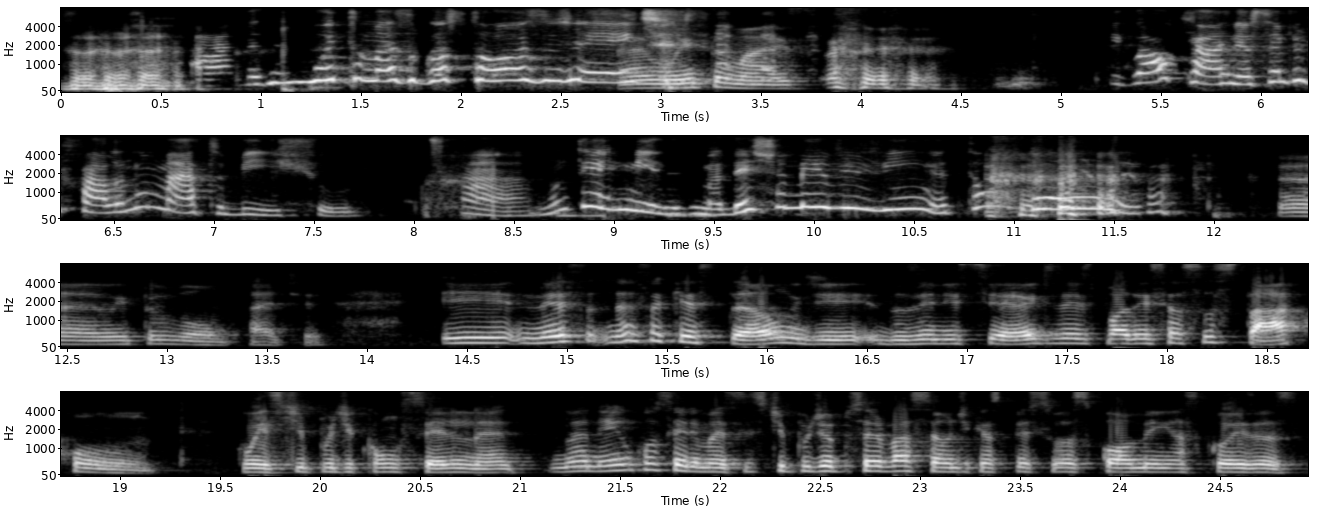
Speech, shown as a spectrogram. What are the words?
Ah, mas é muito mais gostoso, gente. É muito mais. Igual carne, eu sempre falo, não mata o bicho. Ah, não termina, mas deixa meio vivinho, é tão bom. é, muito bom, Paty. E nessa, nessa questão de, dos iniciantes, eles podem se assustar com, com esse tipo de conselho, né? Não é nem um conselho, mas esse tipo de observação de que as pessoas comem as coisas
